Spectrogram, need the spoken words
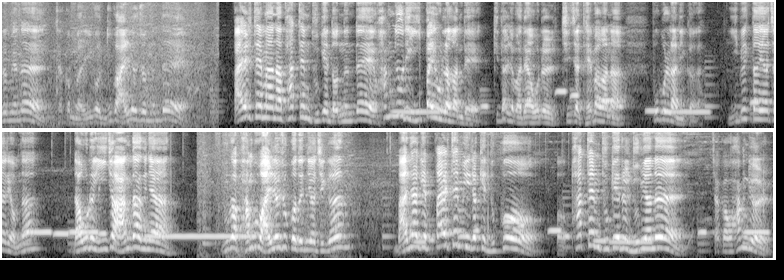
그러면은 잠깐만 이거 누가 알려줬는데 빨템 하나 파템 두 개 넣었는데 확률이 이빨이 올라간대. 기다려봐 내가 오늘 진짜 대박 하나 뽑을라니까. 200다이아짜리 없나? 나 오늘 이저 안가 그냥. 누가 방법 알려줬거든요 지금. 만약에 빨템이 이렇게 넣고 어, 파템 두 개를 넣으면은 잠깐 확률.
